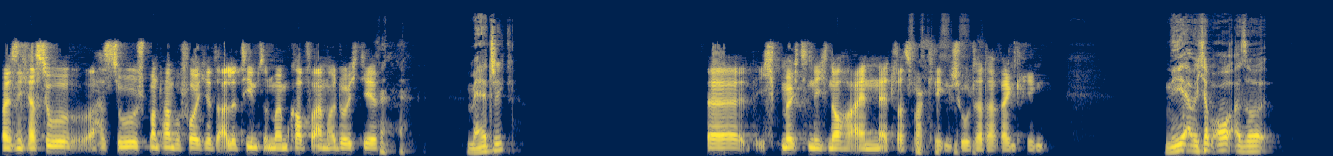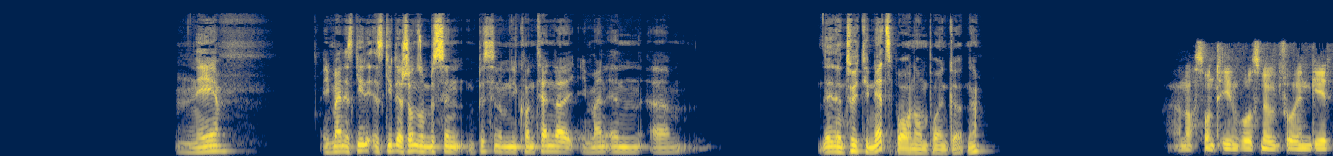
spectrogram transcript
weiß nicht, hast du, hast du spontan, bevor ich jetzt alle Teams in meinem Kopf einmal durchgehe? Magic? Äh, ich möchte nicht noch einen etwas wackeligen Shooter da reinkriegen. Nee, aber ich habe auch, also. Nee. Ich meine, es geht, es geht ja schon so ein bisschen, ein bisschen um die Contender. Ich meine, in, ähm, Natürlich, die Nets brauchen noch einen Point Guard, ne? Ja, noch so ein Team, wo es nirgendwo hingeht.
